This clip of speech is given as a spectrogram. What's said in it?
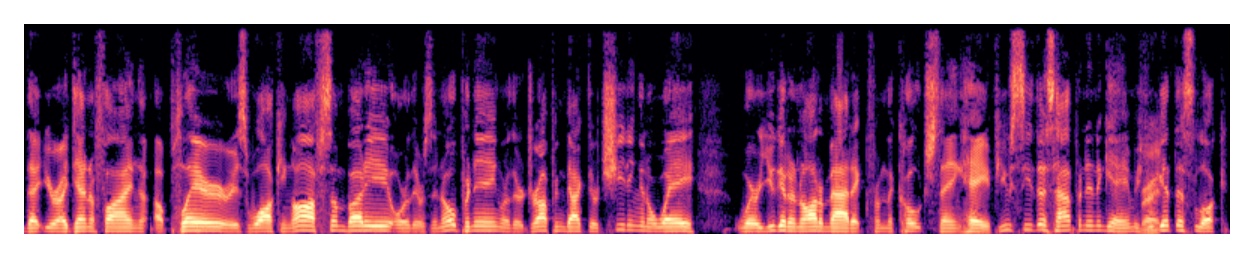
that you're identifying a player is walking off somebody or there's an opening or they're dropping back, they're cheating in a way where you get an automatic from the coach saying, "Hey, if you see this happen in a game, if right. you get this look,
